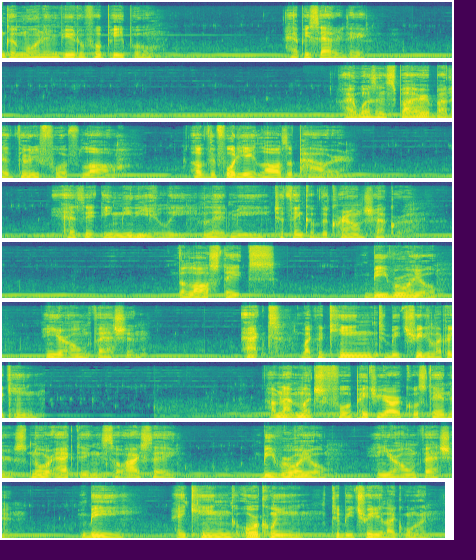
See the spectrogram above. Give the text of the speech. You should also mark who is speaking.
Speaker 1: Good morning, beautiful people. Happy Saturday. I was inspired by the 34th law of the 48 laws of power, as it immediately led me to think of the crown chakra. The law states Be royal in your own fashion, act like a king to be treated like a king. I'm not much for patriarchal standards nor acting, so I say, be royal in your own fashion. Be a king or queen to be treated like one.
